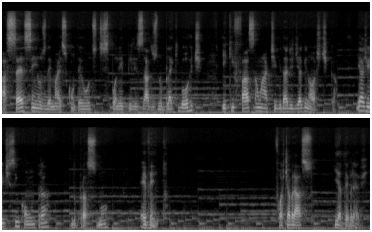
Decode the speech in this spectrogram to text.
acessem os demais conteúdos disponibilizados no Blackboard e que façam a atividade diagnóstica e a gente se encontra no próximo evento. Forte abraço e até breve.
